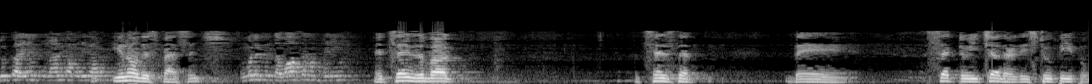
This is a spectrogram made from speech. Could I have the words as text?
லூக்கா இருபத்தி நான்காம் அதிகாரம் you know this passage. உங்களுக்கு இந்த வாசகம் தெரியும் It says about, it says that they said to each other, these two people.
